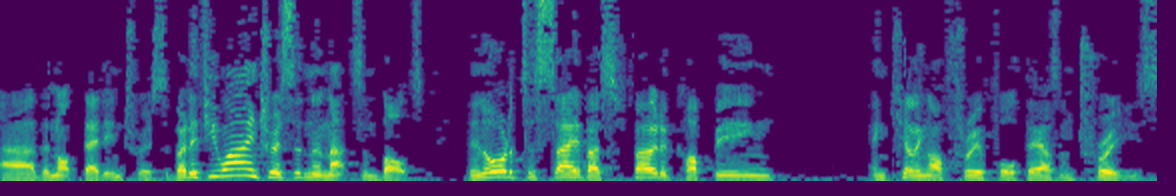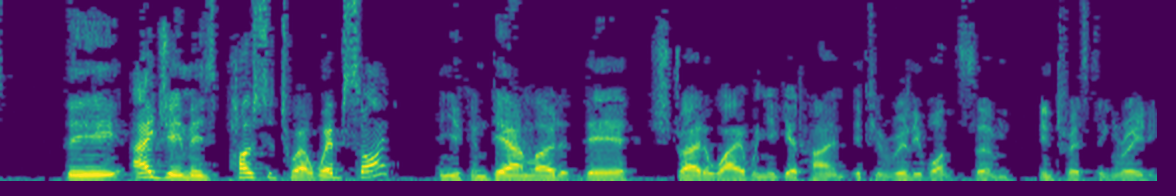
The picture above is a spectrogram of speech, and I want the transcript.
Uh, they're not that interested. But if you are interested in the nuts and bolts, in order to save us photocopying and killing off three or four thousand trees, the AGM is posted to our website and you can download it there straight away when you get home if you really want some interesting reading.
